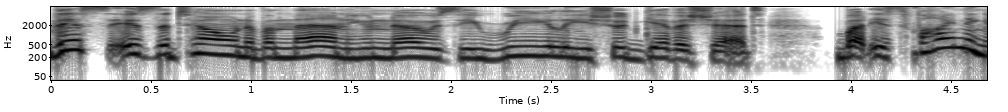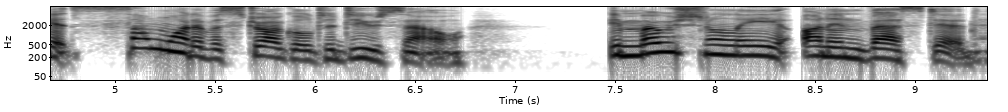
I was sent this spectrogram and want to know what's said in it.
This is the tone of a man who knows he really should give a shit, but is finding it somewhat of a struggle to do so. Emotionally uninvested,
